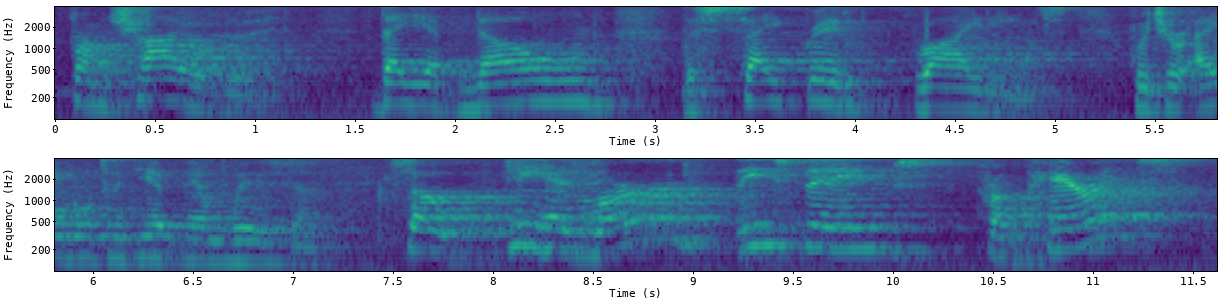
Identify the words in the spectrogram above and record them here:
from childhood they have known the sacred writings which are able to give them wisdom. So he has learned these things from parents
